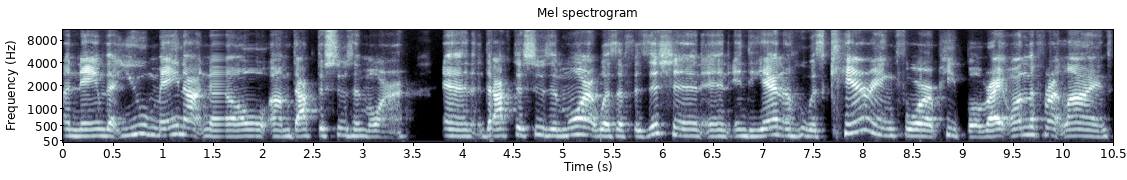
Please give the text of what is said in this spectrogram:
a name that you may not know, um, Dr. Susan Moore. And Dr. Susan Moore was a physician in Indiana who was caring for people right on the front lines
